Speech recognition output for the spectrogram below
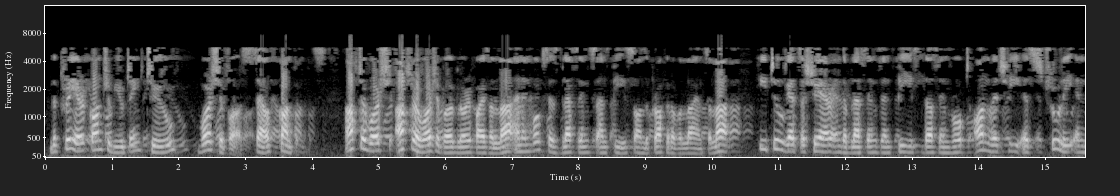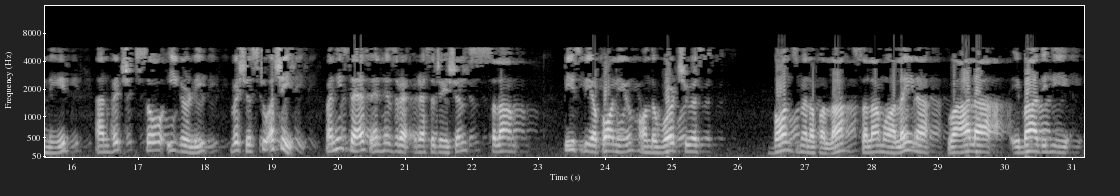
The prayer contributing to worshippers' self-confidence. After, worship, after a worshipper glorifies Allah and invokes His blessings and peace on the Prophet of Allah and Salah, he too gets a share in the blessings and peace thus invoked on which he is truly in need and which so eagerly wishes to achieve. When he says in his re- recitation, Salam, peace be upon you, on the virtuous bondsman of Allah, Salamu alayna wa ala ibadihi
